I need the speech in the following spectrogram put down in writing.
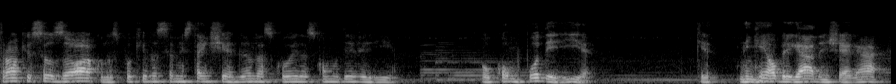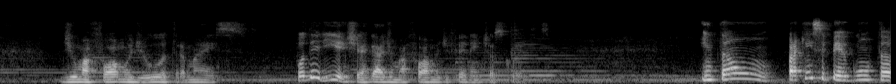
Troque os seus óculos porque você não está enxergando as coisas como deveria ou como poderia. Porque ninguém é obrigado a enxergar de uma forma ou de outra, mas poderia enxergar de uma forma diferente as coisas. Então, para quem se pergunta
